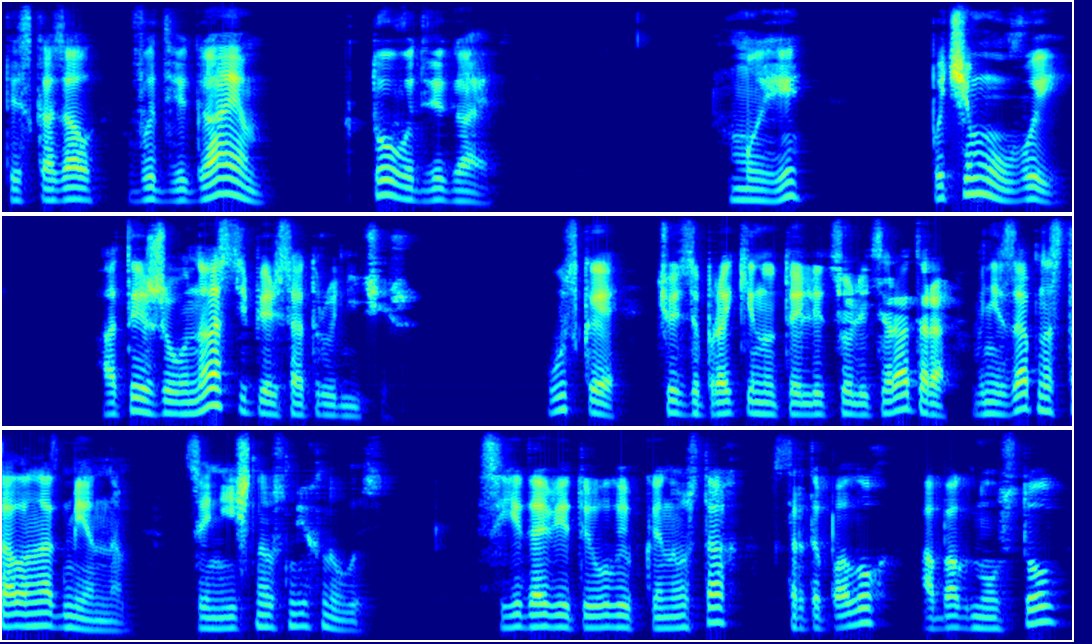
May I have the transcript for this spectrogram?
«Ты сказал, выдвигаем? Кто выдвигает?» «Мы?» «Почему вы?» А ты же у нас теперь сотрудничаешь?» Узкое, чуть запрокинутое лицо литератора внезапно стало надменным, цинично усмехнулось. С ядовитой улыбкой на устах стратополох обогнул стол,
